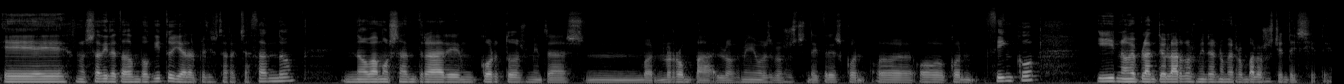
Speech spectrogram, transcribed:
Eh, nos ha dilatado un poquito y ahora el precio está rechazando. No vamos a entrar en cortos mientras mm, bueno, no rompa los mínimos de los 83 con, o, con 5 y no me planteo largos mientras no me rompa los 87.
